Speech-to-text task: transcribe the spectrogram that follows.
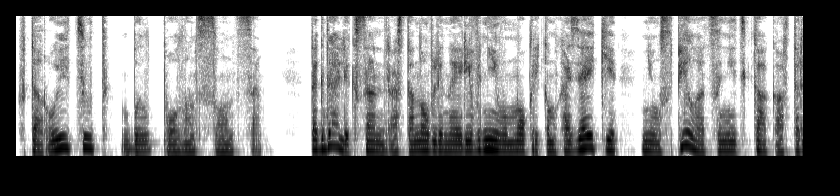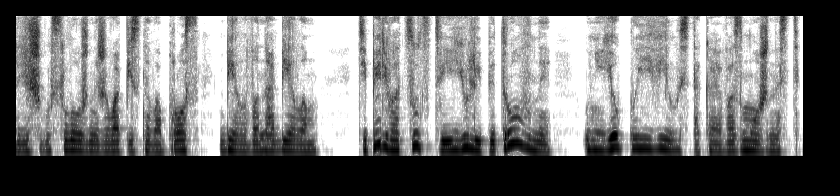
второй этюд был полон солнца. Тогда Александра, остановленная ревнивым окриком хозяйки, не успела оценить, как автор решил сложный живописный вопрос белого на белом. Теперь в отсутствие Юлии Петровны у нее появилась такая возможность.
